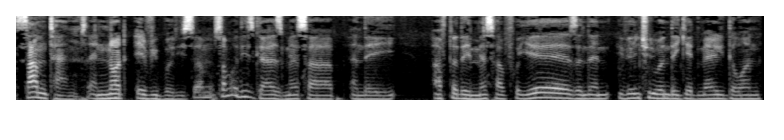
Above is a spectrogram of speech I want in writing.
sometimes, and not everybody. Some some of these guys mess up, and they after they mess up for years, and then eventually when they get married, they want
